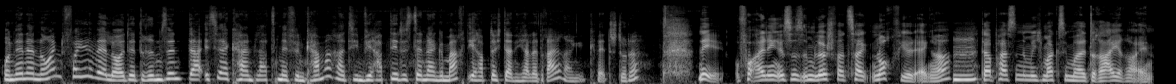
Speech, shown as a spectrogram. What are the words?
Und wenn da neun Feuerwehrleute drin sind, da ist ja kein Platz mehr für ein Kamerateam. Wie habt ihr das denn dann gemacht? Ihr habt euch da nicht alle drei reingequetscht, oder? Nee, vor allen Dingen ist es im Löschfahrzeug noch viel enger. Da passen nämlich maximal drei rein.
